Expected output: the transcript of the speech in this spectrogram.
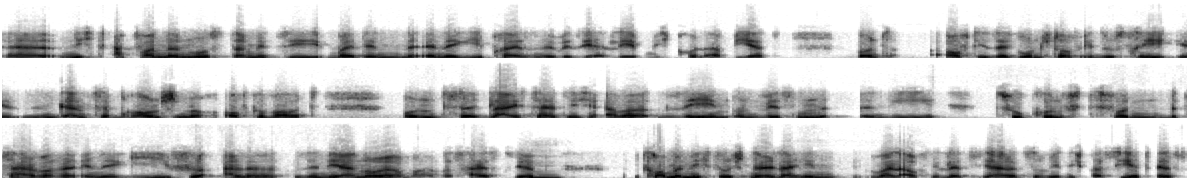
äh, nicht abwandern muss, damit sie bei den Energiepreisen, wie wir sie erleben, nicht kollabiert. Und auf dieser Grundstoffindustrie sind ganze Branchen noch aufgebaut und äh, gleichzeitig aber sehen und wissen, äh, die Zukunft von bezahlbarer Energie für alle sind die Erneuerbaren. Das heißt, wir mhm. kommen nicht so schnell dahin, weil auch die letzten Jahre zu wenig passiert ist,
